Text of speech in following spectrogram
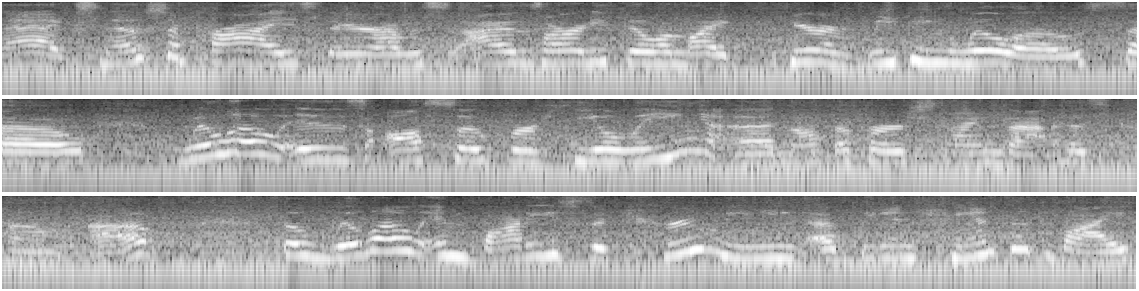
next. No surprise there. I was I was already feeling like hearing weeping willow. So willow is also for healing. Uh, not the first time that has come up. The willow embodies the true meaning of the enchanted life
